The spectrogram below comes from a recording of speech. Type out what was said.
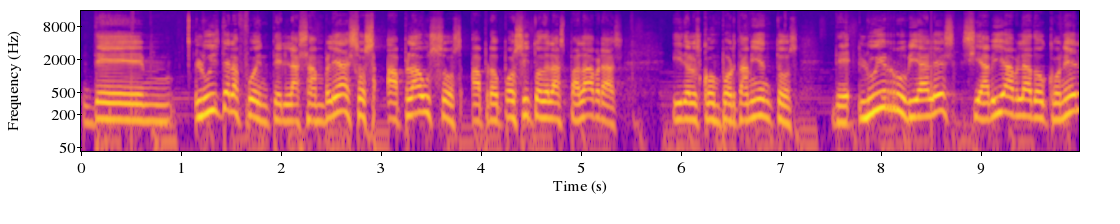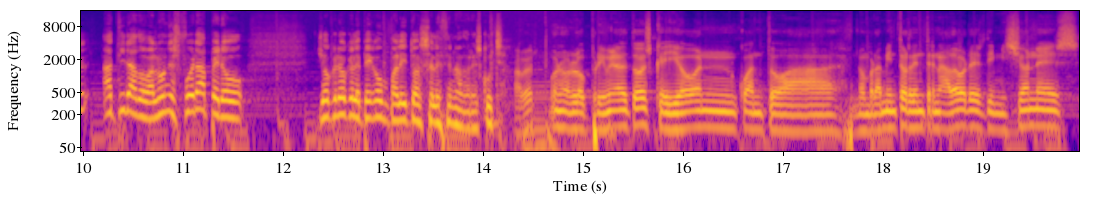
de mm, Luis de la Fuente en la asamblea, esos aplausos a propósito de las palabras y de los comportamientos de Luis Rubiales, si había hablado con él, ha tirado balones fuera, pero yo creo que le pega un palito al seleccionador. Escucha. A ver. Bueno, lo primero de todo es que yo en cuanto a nombramientos de entrenadores, dimisiones,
